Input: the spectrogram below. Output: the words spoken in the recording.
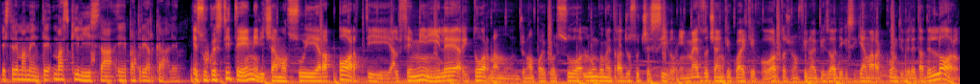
estremamente maschilista e patriarcale. E su questi temi, diciamo sui rapporti al femminile, ritorna Mungiu, no? poi col suo lungometraggio successivo. In mezzo c'è anche qualche corto, c'è un film episodi che si chiama Racconti dell'età dell'oro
